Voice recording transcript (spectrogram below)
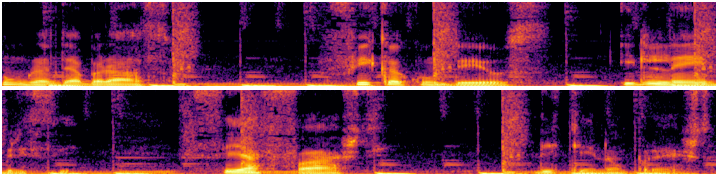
Um grande abraço, fica com Deus e lembre-se, se afaste de quem não presta.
